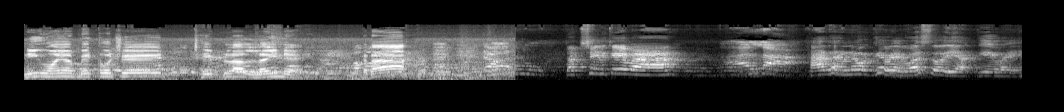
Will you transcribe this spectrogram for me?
નીવ અહીંયા બેઠો છે થેપલા લઈને. કદા તક્ષિલ કેવા? હારા નો કહેવાય વસોયા કહેવાય.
